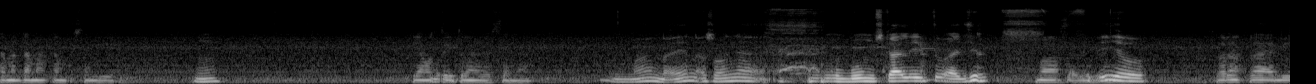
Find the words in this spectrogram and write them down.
teman-teman kampus sendiri? Hmm? yang waktu itu ada stand up mana enak soalnya. Ngebum sekali itu aja masa gitu iyo seorang lah di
